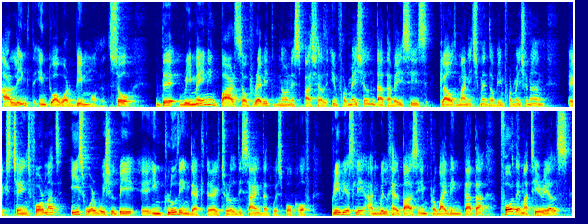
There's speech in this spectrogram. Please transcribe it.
are linked into our BIM model. So the remaining parts of Revit, non-spatial information, databases, cloud management of information and exchange formats is where we should be uh, including the architectural design that we spoke of previously and will help us in providing data for the materials,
